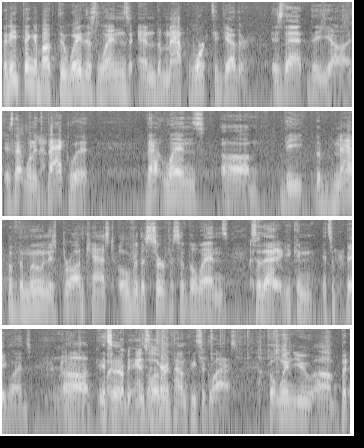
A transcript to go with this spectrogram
The neat thing about the way this lens and the map work together is that the uh, is that when it's backlit, that lens, um, the the map of the moon is broadcast over the surface of the lens, so that big. you can. It's a big lens. Uh, it's a it's a over ten it. piece of glass. But when you uh, but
